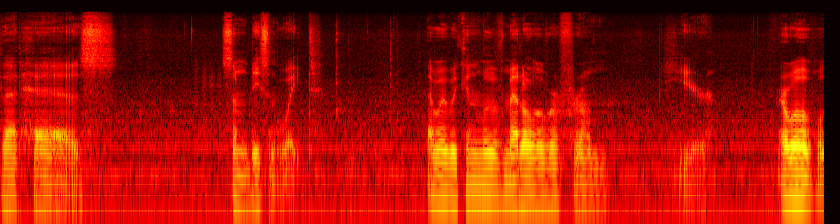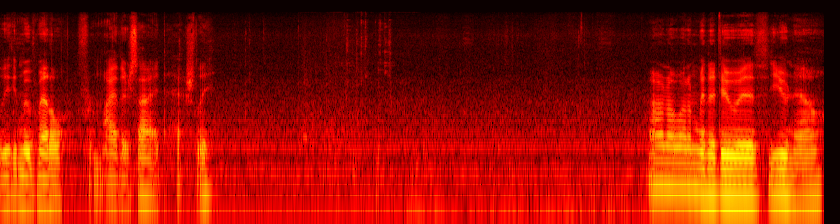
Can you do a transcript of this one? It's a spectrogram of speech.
that has some decent weight. That way we can move metal over from here. Or well, we can move metal from either side, actually. I don't know what I'm going to do with you now.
